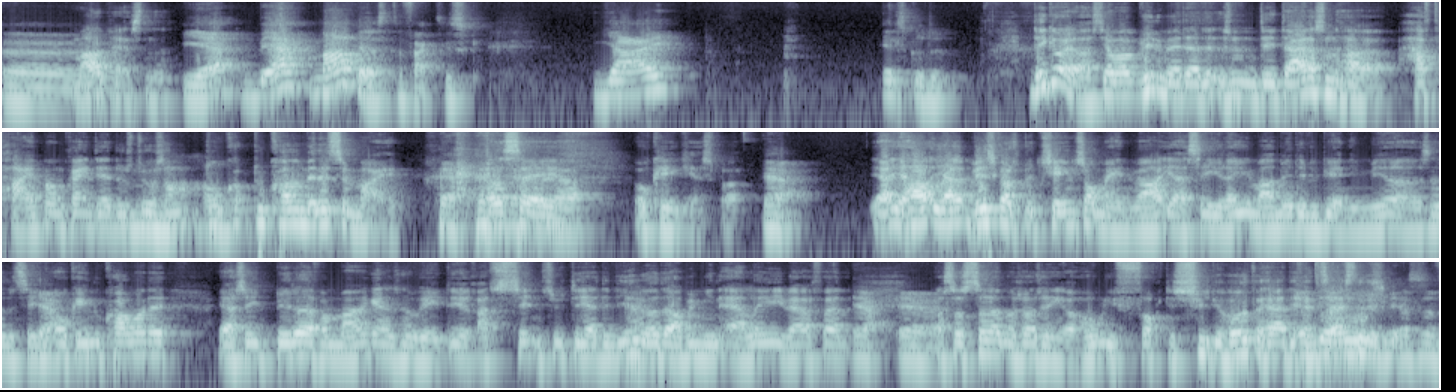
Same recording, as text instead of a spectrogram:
Uh, Meget passende. Ja, ja, meget passende faktisk. Jeg elskede det. Det gjorde jeg også. Jeg var vild med det. Det er sådan- Det er dig, der sådan har haft hype omkring det. Du, du, var sådan, du, du kom med det til mig. Og så sagde jeg, okay Kasper. Ja, Jeg, jeg, har, jeg vidste godt, hvad Chainsaw Man var. Jeg har set rigtig meget med det, vi bliver animeret og sådan noget. Jeg tænkte, Ja. okay, nu kommer det. Jeg har set billeder fra mange gange, sådan, okay, det er ret sindssygt det her. Det er lige Ja. noget, der er oppe i min alley i hvert fald. ja, ja. Og så sidder man så og tænker, holy fuck, det er sygt i hovedet det her, det er Ja, det er fantastisk. altså,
